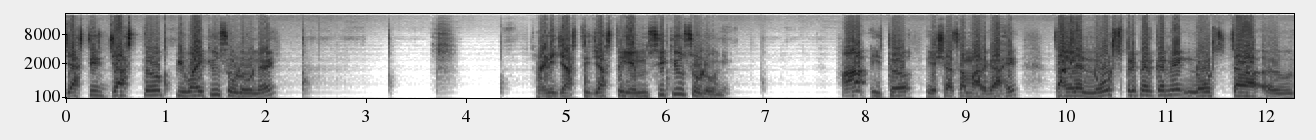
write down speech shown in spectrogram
जास्तीत जास्त पीवायक्यू सोडवणे आणि जास्तीत जास्त एमसीक्यू सोडवणे. हा इथं यशाचा मार्ग आहे. चांगल्या नोट्स प्रिपेअर करणे नोट्सचा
